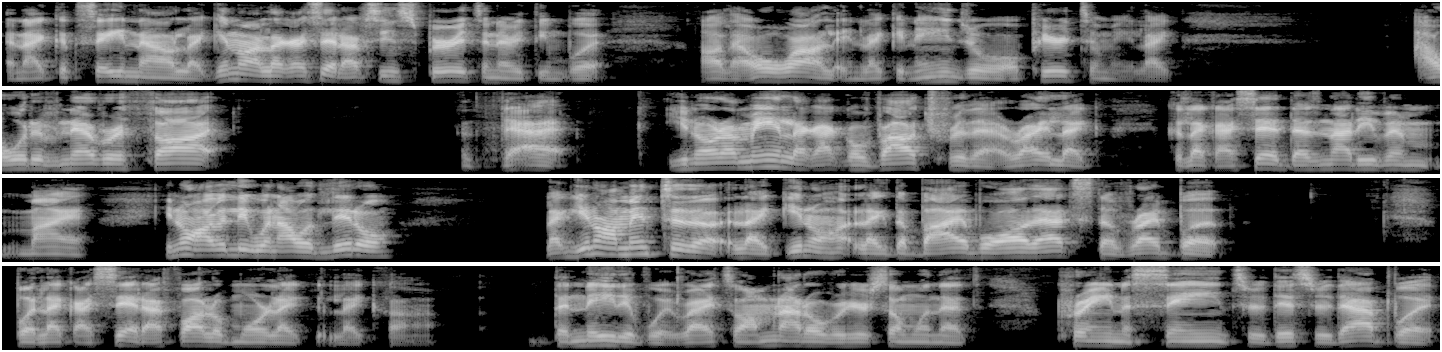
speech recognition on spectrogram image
And I could say now, like you know, like I said, I've seen spirits and everything, but I was like, oh wow, and like an angel appeared to me. Like I would have never thought that you know what I mean? Like I could vouch for that, right? Like, cause like I said, that's not even my. You know, obviously when I was little, like you know, I'm into the like you know like the Bible, all that stuff, right? But, but like I said, I follow more like like uh, the native way, right? So I'm not over here someone that's praying to saints or this or that, but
